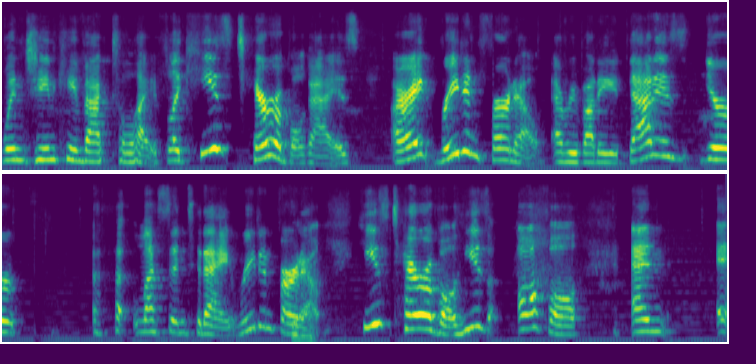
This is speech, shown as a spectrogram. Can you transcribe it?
when Jean came back to life. Like he is terrible, guys. All right, read Inferno, everybody. That is your lesson today. Read Inferno. He's terrible. He is awful. And uh,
